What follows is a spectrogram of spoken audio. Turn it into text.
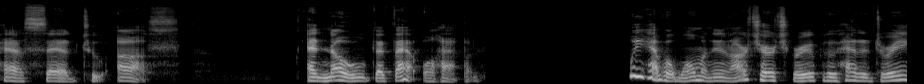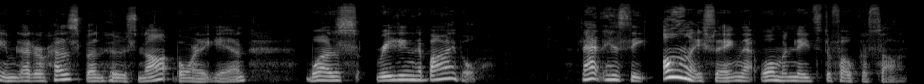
has said to us and know that that will happen. We have a woman in our church group who had a dream that her husband, who's not born again, was reading the Bible. That is the only thing that woman needs to focus on.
